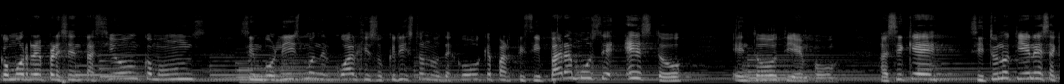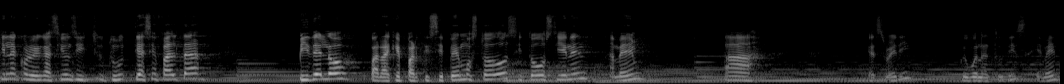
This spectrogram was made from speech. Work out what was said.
Como representación, como un simbolismo en el cual Jesucristo nos dejó que participáramos de esto en todo tiempo. Así que si tú no tienes aquí en la congregación, si tú, tú- te hace falta, pídelo para que participemos todos, si todos tienen. Amén. Ah, guys ready? We want to do this. Amén.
